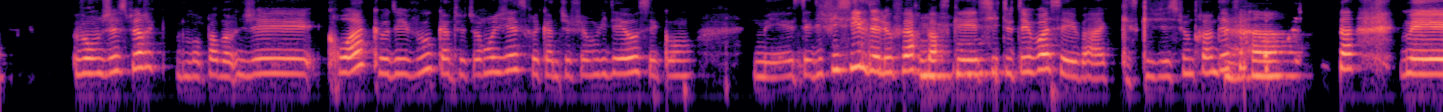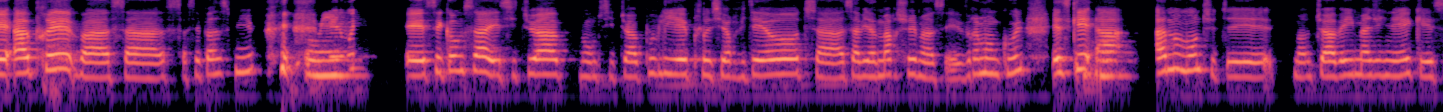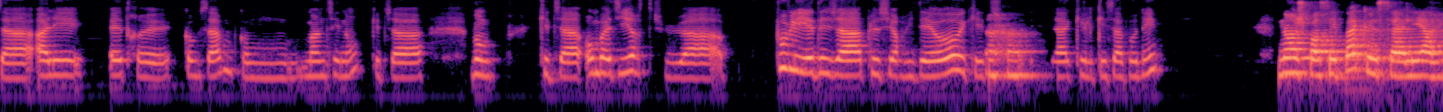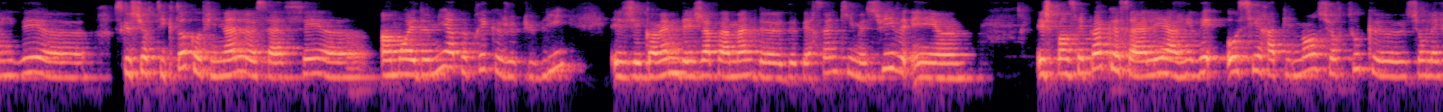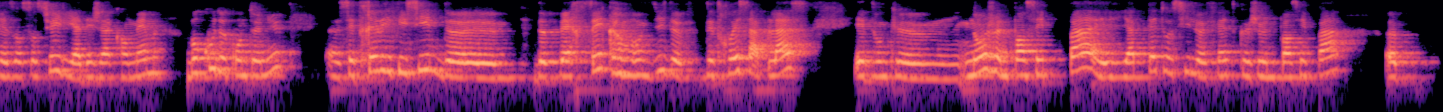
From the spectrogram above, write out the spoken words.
Bon, j'espère, bon, pardon, je crois qu'au début, quand tu t'enregistres, quand tu fais une vidéo, c'est comme, mais c'est difficile de le faire parce que mhm. si tu te vois, c'est, bah, qu'est-ce que je suis en train de faire? Mais après, bah, ça, ça se passe mieux. Oui. oui, Et c'est comme ça. Et si tu as, bon, si tu as publié plusieurs vidéos, ça, ça vient de marcher, mais c'est vraiment cool. Est-ce qu'à à un moment, tu, t'es, tu avais imaginé que ça allait être euh, comme ça, comme maintenant, que tu as, bon, que tu as, on va dire, tu as publié déjà plusieurs vidéos et que tu as quelques abonnés non, je pensais pas que ça allait arriver. Euh, parce que sur TikTok, au final, ça fait euh, un mois et demi à peu près que je publie. Et j'ai quand même déjà pas mal de, personnes qui me suivent. Et, euh, et je pensais pas que ça allait arriver aussi rapidement, surtout que sur les réseaux sociaux, il y a déjà quand même beaucoup de contenu. c'est très difficile de, de, percer, comme on dit, de, de trouver sa place. Et donc, non, je ne pensais pas. Et il y a peut-être aussi le fait que je ne pensais pas euh,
